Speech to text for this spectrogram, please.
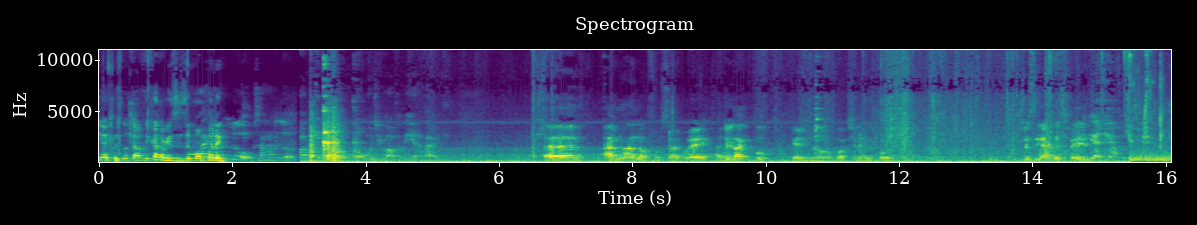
Yeah, because look how many calories is in one pudding. looked, I haven't looked. Or would you rather be at home? Um, I'm not, I'm not fussed either way. I do like cooking, you know, watching it in the pub. Just the atmosphere. Yeah, yeah.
